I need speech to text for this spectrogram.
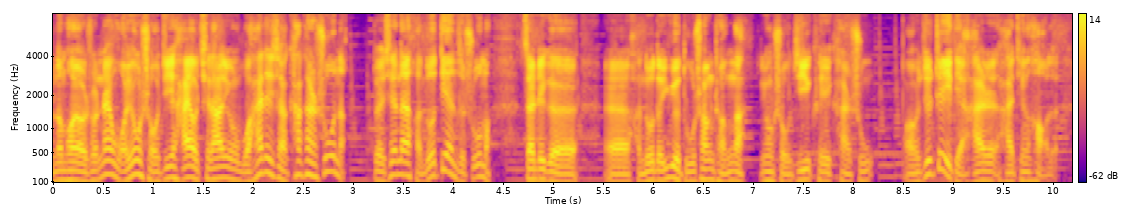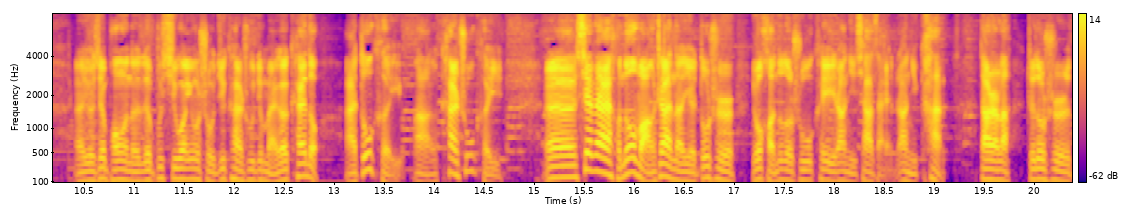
很多朋友说，那我用手机还有其他用，我还得想看看书呢。对，现在很多电子书嘛，在这个呃很多的阅读商城啊，用手机可以看书啊，我觉得这一点还是还挺好的。呃，有些朋友呢就不习惯用手机看书，就买个 Kindle，哎，都可以啊，看书可以。呃，现在很多网站呢也都是有很多的书可以让你下载，让你看。当然了，这都是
